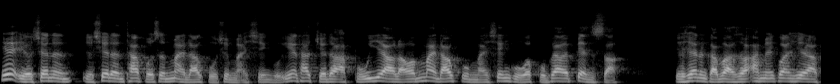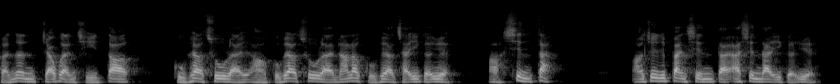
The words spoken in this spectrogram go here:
因为有些人，有些人他不是卖老股去买新股，因为他觉得啊，不要了，我卖老股买新股，我股票会变少。有些人搞不好说啊，没关系啦，反正缴款期到股票出来啊，股票出来拿到股票才一个月啊，信贷啊就去办信贷啊，信贷一个月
